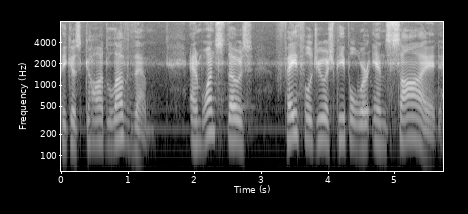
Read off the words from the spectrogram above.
because God loved them. And once those faithful Jewish people were inside,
